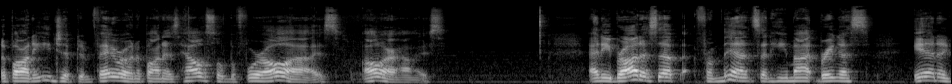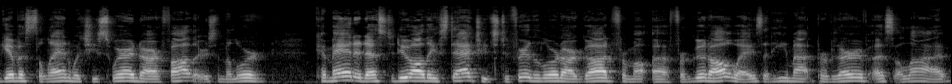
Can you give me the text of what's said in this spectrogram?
upon Egypt and Pharaoh and upon his household before all eyes, all our eyes. And he brought us up from thence, and he might bring us in and give us the land which he sware unto our fathers. And the Lord commanded us to do all these statutes, to fear the Lord our God from, uh, for good always, that he might preserve us alive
